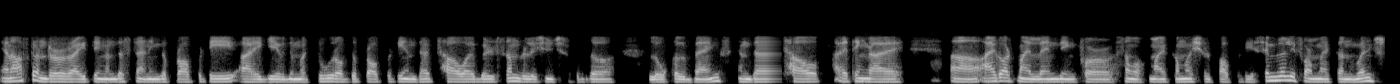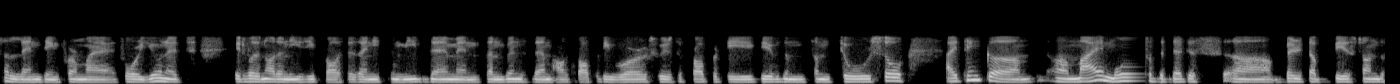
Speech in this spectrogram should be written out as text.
and after underwriting understanding the property i gave them a tour of the property and that's how i built some relationship with the local banks. And that's how i think i uh, i got my lending for some of my commercial properties. Similarly for my conventional lending for my four units it was not an easy process. I need to meet them and convince them how property works where's the property give them some tours so I think um, uh, my most of the debt is uh, built up based on the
